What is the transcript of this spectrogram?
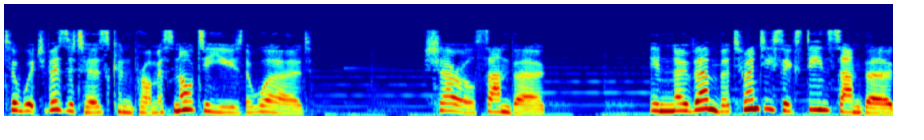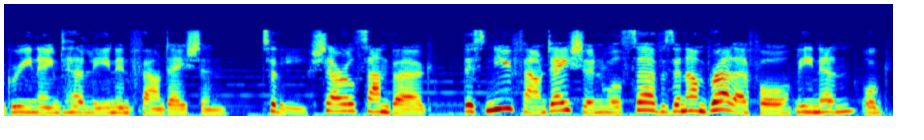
to which visitors can promise not to use the word. Sheryl Sandberg In November 2016 Sandberg renamed her Lean In Foundation to the Sheryl Sandberg. This new foundation will serve as an umbrella for Leanin.org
